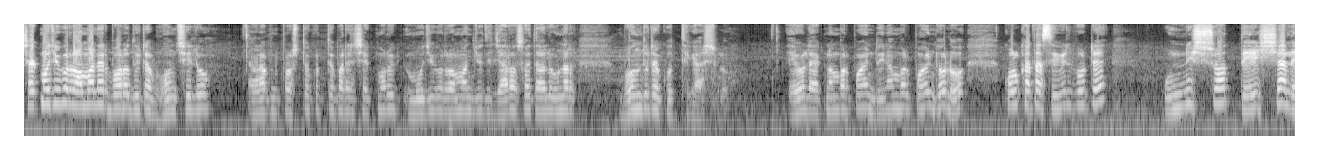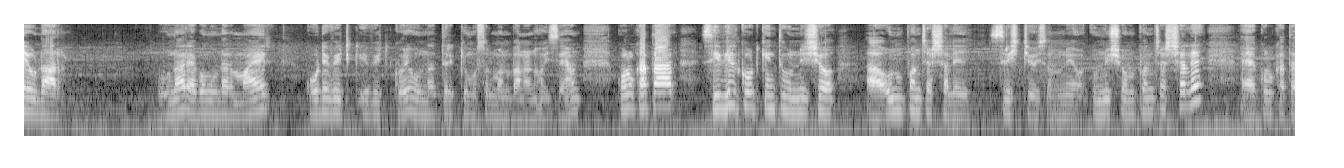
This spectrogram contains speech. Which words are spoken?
শেখ মুজিবুর রহমানের বড় দুইটা বোন ছিল এখন আপনি প্রশ্ন করতে পারেন, শেখ মুজিবুর রহমান যদি জারস হয়, তাহলে ওনার বন্ধুটা দুটা থেকে আসলো? এ হলো এক নম্বর পয়েন্ট দুই নম্বর পয়েন্ট হলো, কলকাতা সিভিল কোর্টে উনিশশো তেইশ সালে ওনার ওনার এবং ওনার মায়ের কোড এভিট এভিট করে ওনাদেরকে মুসলমান বানানো হয়েছে। এখন কলকাতার সিভিল কোড কিন্তু উনিশশো উনপঞ্চাশ সালে সৃষ্টি হয়েছে। উনিশশো উনপঞ্চাশ সালে কলকাতা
